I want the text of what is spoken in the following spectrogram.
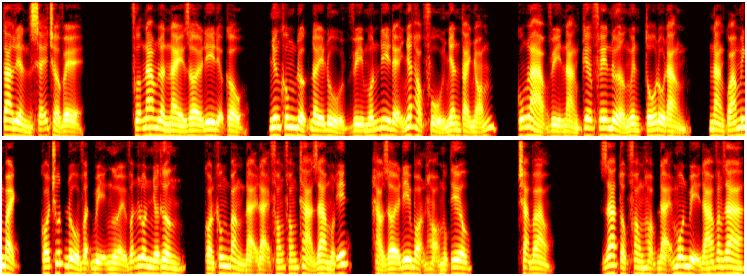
ta liền sẽ trở về. Phượng Nam lần này rời đi địa cầu, nhưng không được đầy đủ vì muốn đi đệ nhất học phủ nhân tài nhóm, cũng là vì nàng kia phê nửa nguyên tố đồ đằng, nàng quá minh bạch, có chút đồ vật bị người vẫn luôn nhớ thương, còn không bằng đại đại phóng phóng thả ra một ít, hảo rời đi bọn họ mục tiêu. Chạm vào. Gia tộc phòng họp đại môn bị đá văng ra,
